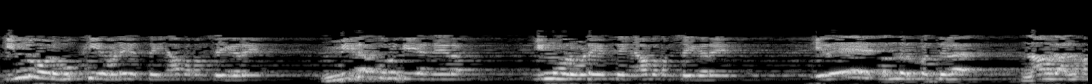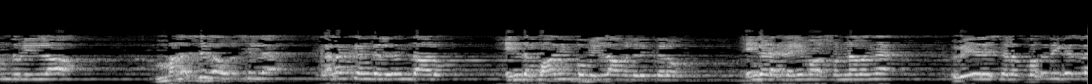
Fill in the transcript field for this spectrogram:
இன்னும் ஒரு முக்கிய விடயத்தை ஞாபகம் செய்கிறேன். மிக குறுகிய நேரம் இன்னும் ஒரு விடயத்தை ஞாபகம் செய்கிறேன். இதே சந்தர்ப்பத்தில் நாங்க அலமதுல்லா மனசுல ஒரு சில கலக்கங்கள் இருந்தாலும் எந்த பாதிப்பும் இல்லாமல் இருக்கிறோம். எங்கட களிமா சொன்னவங்க வேறு சில பகுதிகள்ல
